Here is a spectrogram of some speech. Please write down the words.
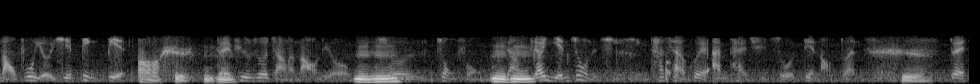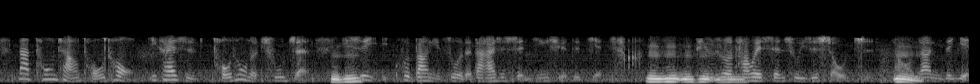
脑部有一些病变，哦、oh, 是，对，譬如说长了脑瘤，或者说中风，uh -huh. 这样比较严重的情形。他才会安排去做电脑断层。是。对，那通常头痛一开始头痛的出诊，嗯、医师会帮你做的大概是神经学的检查。嗯嗯嗯。比如说他会伸出一只手指，嗯，让你的眼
